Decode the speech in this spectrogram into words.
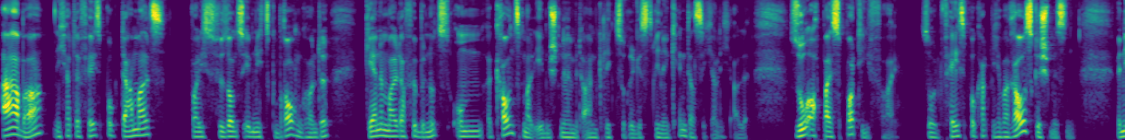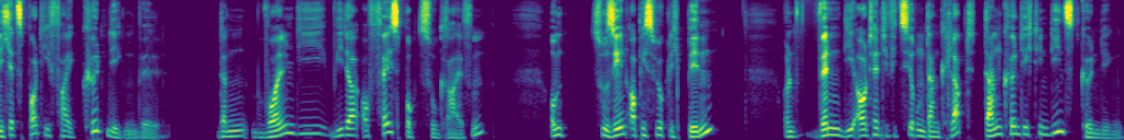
Aber ich hatte Facebook damals, weil ich es für sonst eben nichts gebrauchen konnte, gerne mal dafür benutzt, um Accounts mal eben schnell mit einem Klick zu registrieren. Ihr kennt das sicherlich alle. So auch bei Spotify. So, Facebook hat mich aber rausgeschmissen. Wenn ich jetzt Spotify kündigen will, dann wollen die wieder auf Facebook zugreifen, um zu sehen, ob ich es wirklich bin. Und wenn die Authentifizierung dann klappt, dann könnte ich den Dienst kündigen.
